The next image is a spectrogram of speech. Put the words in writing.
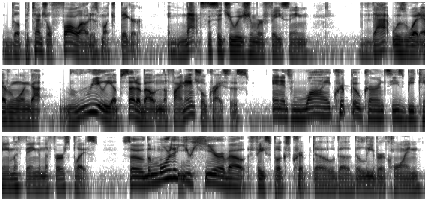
the potential fallout is much bigger. And that's the situation we're facing. That was what everyone got really upset about in the financial crisis, and it's why cryptocurrencies became a thing in the first place. So the more that you hear about Facebook's crypto, the, the Libra coin,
